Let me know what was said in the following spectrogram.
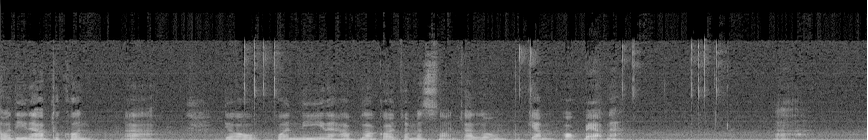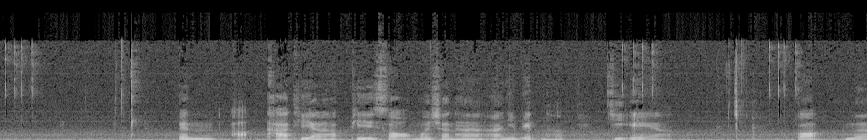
สวัสดีนะครับทุกคนเดี๋ยววันนี้นะครับเราก็จะมาสอนการลงโปรแกรมออกแบบนะเป็นคาเทียนะครับ P2 เวอร์ชัน5 R21 นะครับ GA นะครับก็เมื่อ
